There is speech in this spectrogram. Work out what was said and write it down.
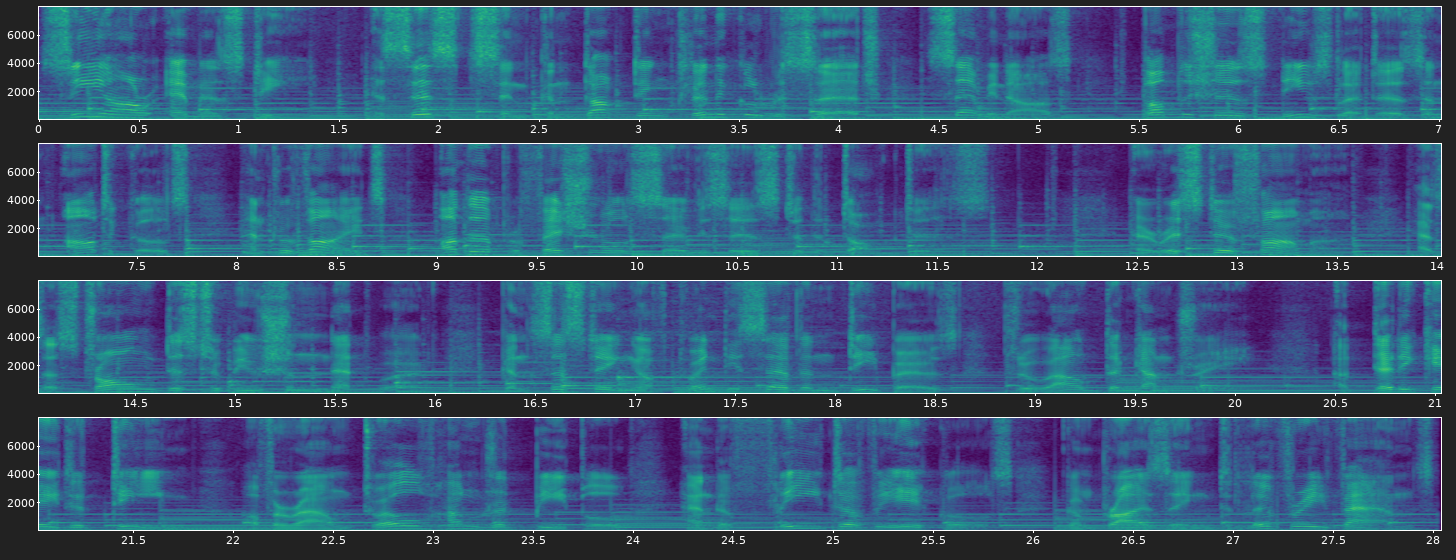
CRMSD assists in conducting clinical research, seminars, publishes newsletters and articles and provides other professional services to the doctors. Aristo Pharma has a strong distribution network consisting of 27 depots throughout the country, a dedicated team of around 1200 people and a fleet of vehicles comprising delivery vans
